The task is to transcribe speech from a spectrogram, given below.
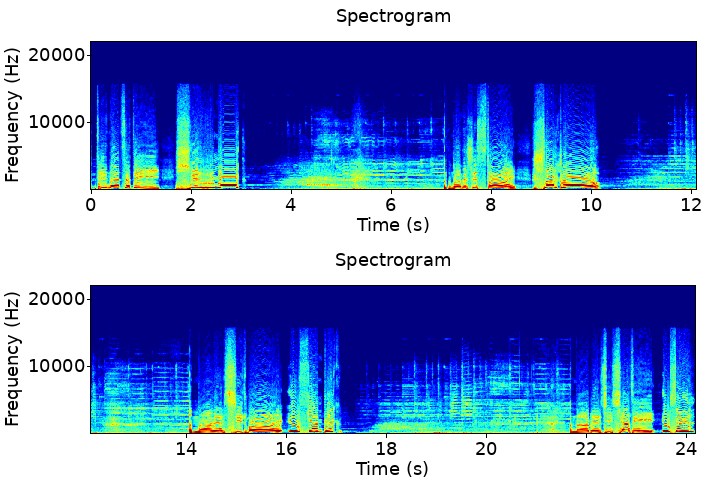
тринадцатый, Ермек Номер шестой. Жарко. Номер седьмой. Исламбек. Номер десятый. Исаиль.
